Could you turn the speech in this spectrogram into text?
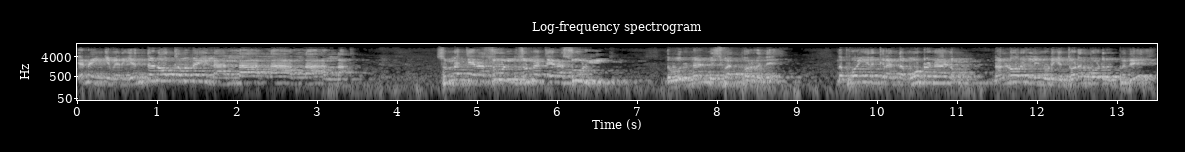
ஏன்னா இங்க வேற எந்த நோக்கமுமே இல்ல. அல்லா அல்லா அல்லா அல்லா. சுண்ணத்தை ரசூல் சுண்ணத்தை ரசூல். இந்த ஒரு நாள் மிஸ்வாக் போடுறது. இந்த போயிருக்கிற அந்த மூன்று நாளும் நல்லோர்களினுடைய தொடர்போடு இருப்பது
